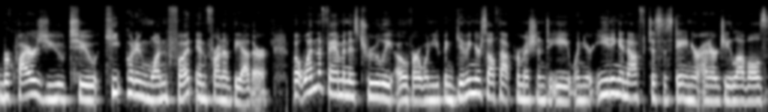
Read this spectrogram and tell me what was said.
requires you to keep putting one foot in front of the other. But when the famine is truly over, when you've been giving yourself that permission to eat, when you're eating enough to sustain your energy levels,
